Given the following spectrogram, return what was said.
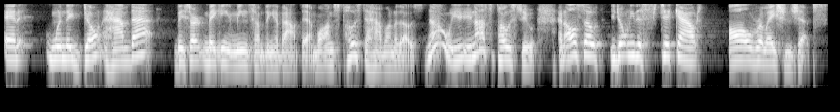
And when they don't have that, they start making it mean something about them. Well, I'm supposed to have one of those. No, you're not supposed to. And also, you don't need to stick out all relationships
